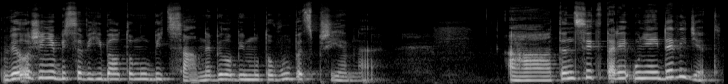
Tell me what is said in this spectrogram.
vyloženě by se vyhýbal tomu být sám, nebylo by mu to vůbec příjemné. A ten cit tady u něj jde vidět.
